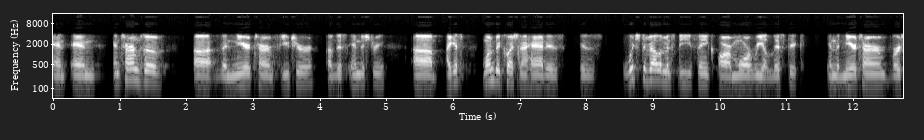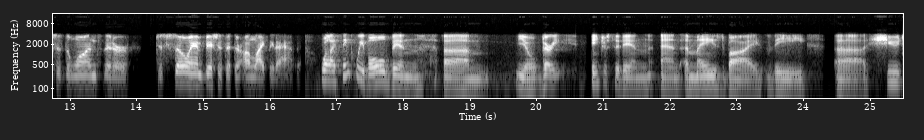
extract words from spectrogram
And and in terms of uh, the near-term future of this industry, uh, I guess one big question I had is is which developments do you think are more realistic in the near term versus the ones that are just so ambitious that they're unlikely to happen? Well, I think we've all been, um, you know, very interested in and amazed by the uh, huge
